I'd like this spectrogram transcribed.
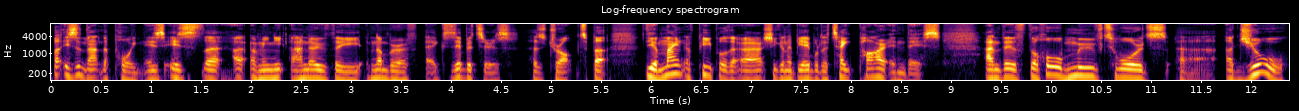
But isn't that the point? Is is that I mean I know the number of exhibitors has dropped, but the amount of people that are actually going to be able to take part in this, and the the whole move towards uh, a dual,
